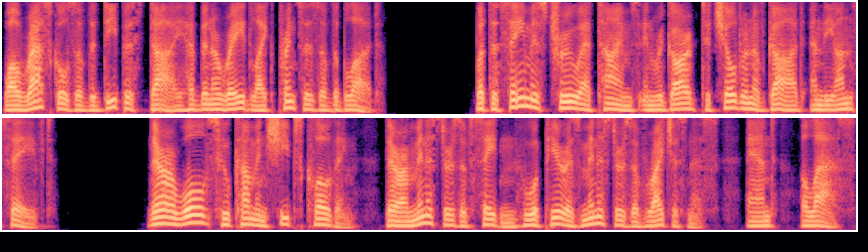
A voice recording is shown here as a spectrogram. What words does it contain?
while rascals of the deepest dye have been arrayed like princes of the blood. But the same is true at times in regard to children of God and the unsaved. There are wolves who come in sheep's clothing, there are ministers of Satan who appear as ministers of righteousness, and, alas,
